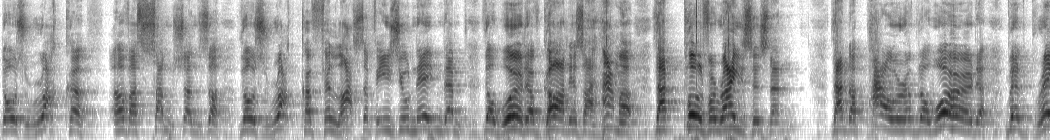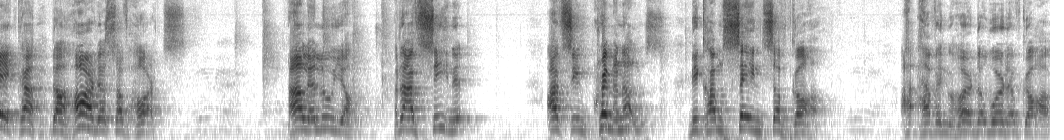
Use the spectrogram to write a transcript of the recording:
those rock uh, of assumptions, uh, those rock of philosophies, you name them. The Word of God is a hammer that pulverizes them. That the power of the Word will break uh, the hardest of hearts. Hallelujah. And I've seen it. I've seen criminals become saints of God, uh, having heard the Word of God.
